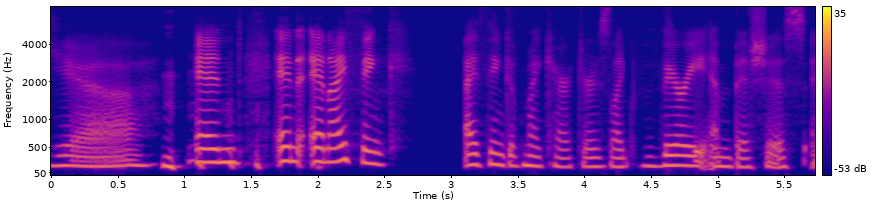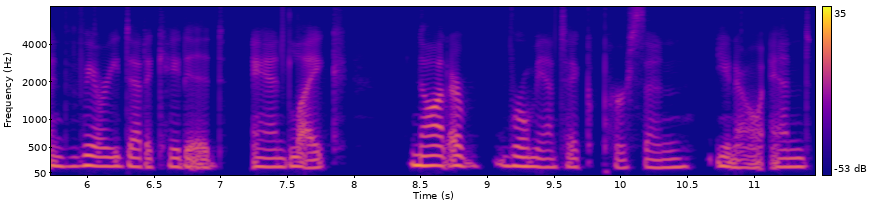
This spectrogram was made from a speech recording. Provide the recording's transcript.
yeah and and and i think i think of my character as like very ambitious and very dedicated and like not a romantic person you know and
